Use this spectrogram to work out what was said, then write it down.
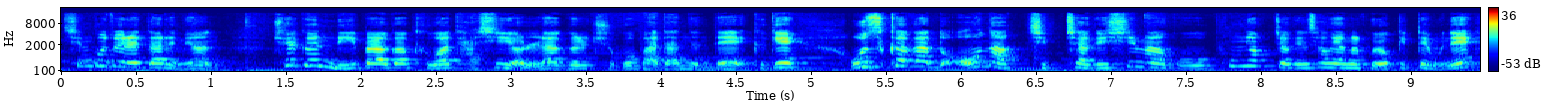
친구들에 따르면 최근 리바가 그와 다시 연락을 주고받았는데 그게 오스카가 너무나 집착이 심하고 폭력적인 성향을 보였기 때문에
